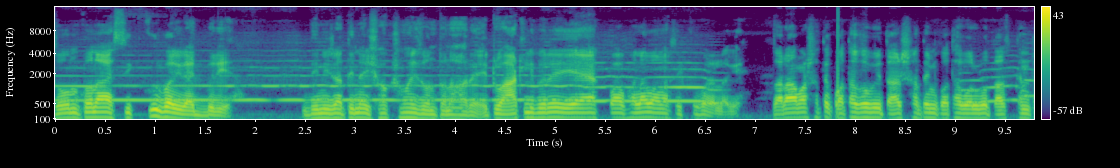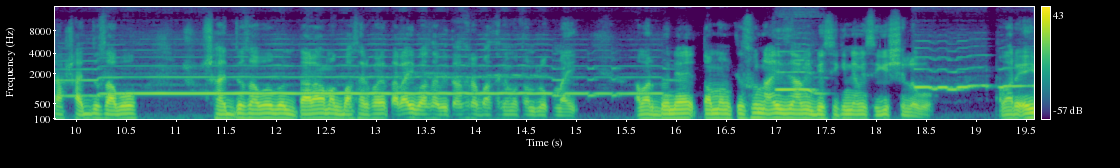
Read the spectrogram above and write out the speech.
যন্ত্রণায় চিকুর বাড়ি রাত বেরিয়ে। দিনই রাতি নাই সবসময় যন্ত্রণা হরে একটু আটলি পেরে এক পা ফেলাও আমার চিকুর পারে লাগে। যারা আমার সাথে কথা কবে তার সাথে আমি কথা বলব তার থেকে সাহায্য চাবো সাহায্য চাবো বলতে তারা আমাকে বাঁচার পরে তারাই বাঁচাবে তাছাড়া বাঁচানোর মতন লোক নাই। আমার দুনিয়ায় তেমন কিছু নাই যে আমি বেশি কিনে আমি চিকিৎসা নেব। আমার এই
